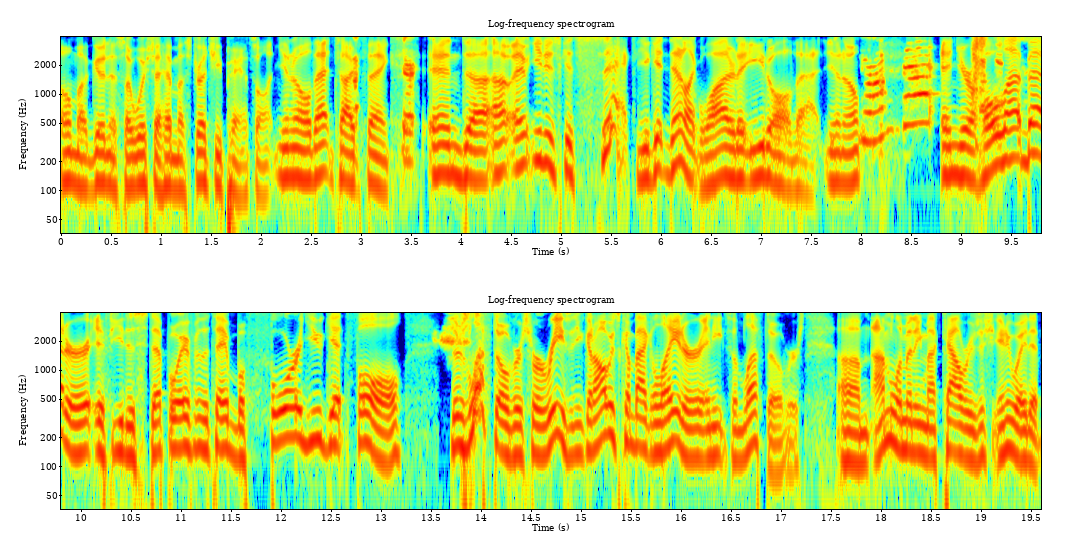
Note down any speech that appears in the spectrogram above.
oh my goodness, I wish I had my stretchy pants on, you know, that type thing. Sure. And uh, uh, you just get sick. You get down like, why did I eat all that, you know? You're wrong with that? And you're a whole lot better if you just step away from the table before you get full. There's leftovers for a reason. You can always come back later and eat some leftovers. Um, I'm limiting my calories this year anyway to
